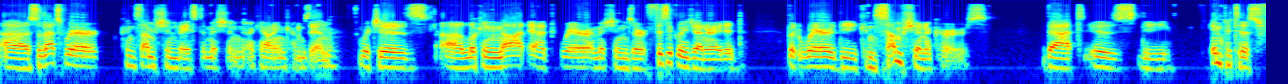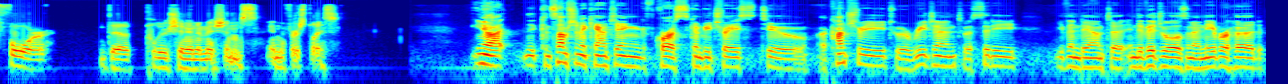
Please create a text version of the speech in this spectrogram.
Uh, so that's where consumption-based emission accounting comes in, which is uh, looking not at where emissions are physically generated, but where the consumption occurs. That is the impetus for the pollution and emissions in the first place. You know, the consumption accounting, of course, can be traced to a country, to a region, to a city, even down to individuals in a neighborhood.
